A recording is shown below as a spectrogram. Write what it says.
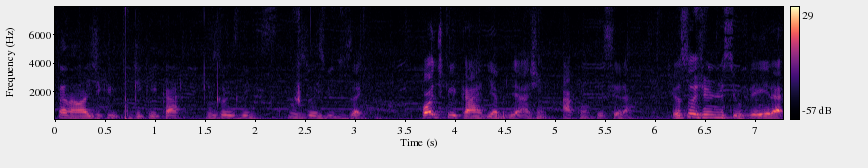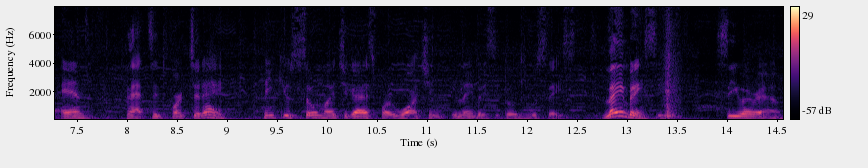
tá na hora de, de clicar nos dois links, nos dois vídeos aqui. Pode clicar e a brilhagem acontecerá. Eu sou Júnior Silveira and that's it for today. Thank you so much guys for watching e lembrem-se todos vocês. Lembrem-se! See you around.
